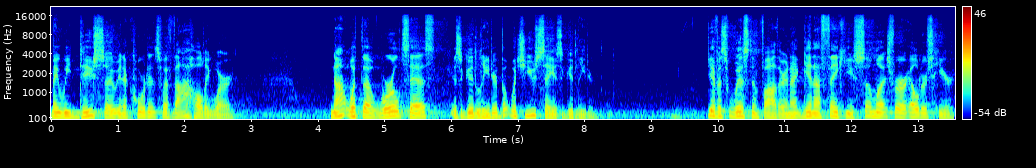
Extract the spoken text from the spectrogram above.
may we do so in accordance with thy holy word. Not what the world says is a good leader, but what you say is a good leader. Give us wisdom, Father. And again, I thank you so much for our elders here.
